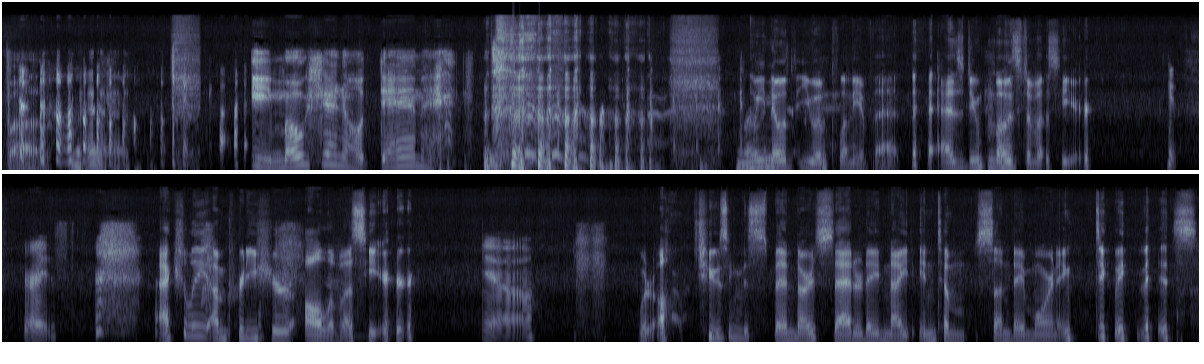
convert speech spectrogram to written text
Fuck, oh man. Emotional damage. we know that you have plenty of that, as do most of us here. Christ. Actually, I'm pretty sure all of us here. Yeah. We're all choosing to spend our Saturday night into Sunday morning doing this.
